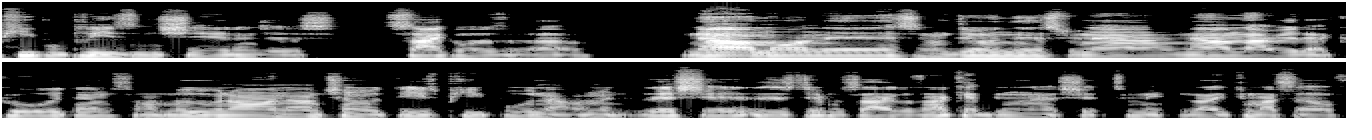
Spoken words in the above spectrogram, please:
people pleasing shit and just cycles of now I'm on this and I'm doing this for now, and now I'm not really that cool with them, so I'm moving on. Now I'm chilling with these people. Now I'm into this shit. It's just different cycles, and I kept doing that shit to me, like to myself,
